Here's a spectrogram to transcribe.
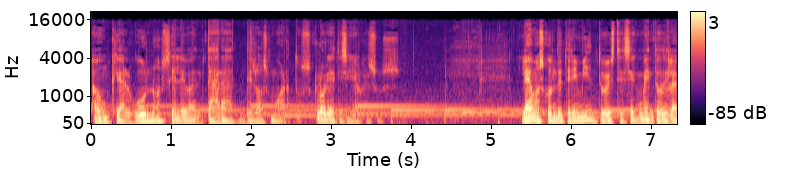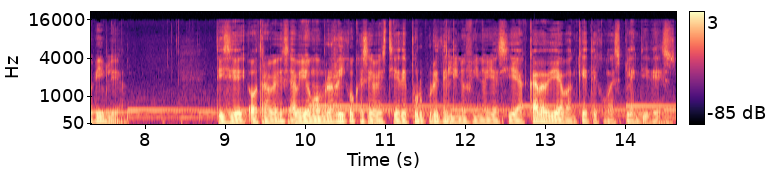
aunque alguno se levantara de los muertos. Gloria a ti, Señor Jesús. Leamos con detenimiento este segmento de la Biblia. Dice otra vez, había un hombre rico que se vestía de púrpura y de lino fino y hacía cada día banquete con esplendidez.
